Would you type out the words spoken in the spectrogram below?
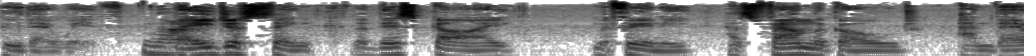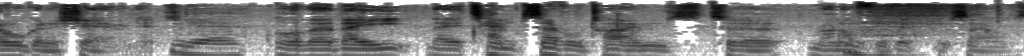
who they're with. No. They just think that this guy, Mifune, has found the gold and they're all going to share in it. Yeah. Although they, they attempt several times to run off with it themselves.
